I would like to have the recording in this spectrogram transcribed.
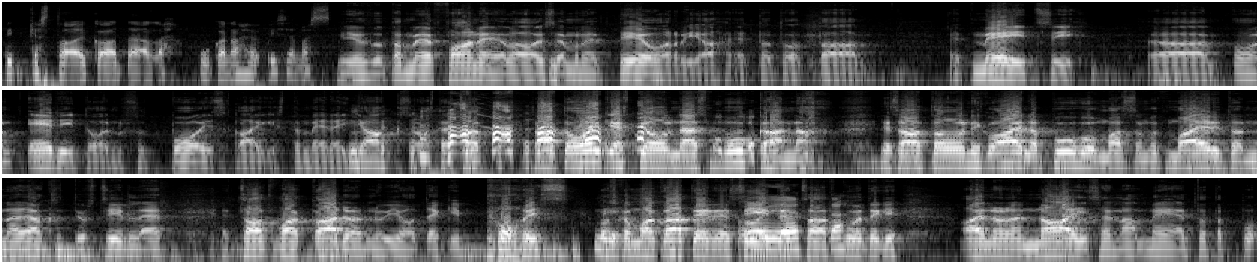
pitkästä aikaa täällä mukana höpisemässä. Niin ja tota, meidän faneilla oli semmoinen teoria, että, tota, että meitsi on editoinut sut pois kaikista meidän jaksoista. Sä, oot- sä oot oikeasti ollut näissä mukana ja sä oot ollut niinku aina puhumassa, mutta mä oon editoinut nämä jaksot just silleen, että, että sä oot vaan kadonnut jotenkin pois. Koska mä oon kateellinen siitä, että sä oot kuitenkin ainoana naisena meidän tota, po-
